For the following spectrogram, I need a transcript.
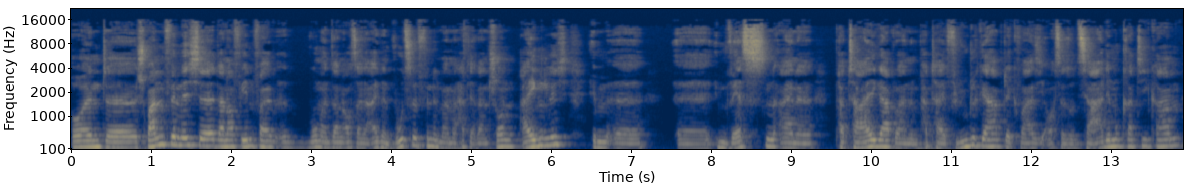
Und äh, spannend finde ich äh, dann auf jeden Fall, äh, wo man dann auch seine eigenen Wurzeln findet, weil man hat ja dann schon eigentlich im, äh, äh, im Westen eine Partei gehabt oder einen Parteiflügel gehabt, der quasi aus der Sozialdemokratie kam.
